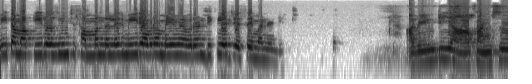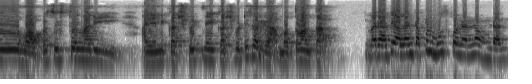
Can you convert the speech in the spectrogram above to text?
మీతో మాకు ఈ రోజు నుంచి సంబంధం లేదు. మీరెవరో మేమెవరో డిక్లేర్ చేసేయమనండి. అదేంటి? ఆ ఫండ్స్ వాపస్ ఇస్తే మరి అవన్నీ ఖర్చు పెట్టినాయి ఖర్చు పెట్టేసరిగా మొత్తం అంతా? మరి అది అలాంటప్పుడు మూసుకొని అన్నా ఉండాలి.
